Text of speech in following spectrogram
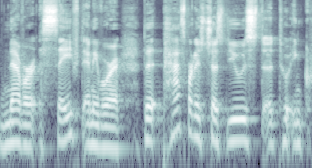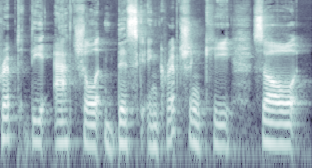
never saved anywhere. The password is just used uh, to encrypt the actual disk encryption key. So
